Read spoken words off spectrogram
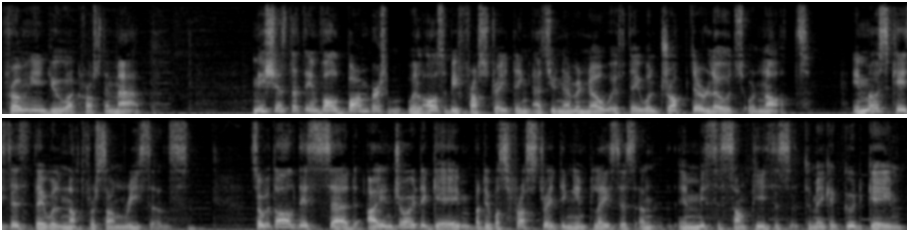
throwing you across the map. Missions that involve bombers will also be frustrating as you never know if they will drop their loads or not. In most cases, they will not for some reasons. So, with all this said, I enjoyed the game, but it was frustrating in places and it misses some pieces to make a good game.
